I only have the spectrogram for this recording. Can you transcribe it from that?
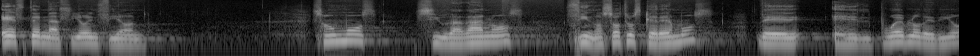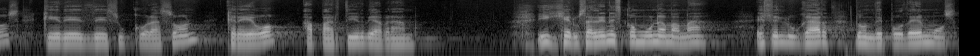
este nació en Sión. Somos ciudadanos, si nosotros queremos, de el pueblo de Dios que desde su corazón creó a partir de Abraham. Y Jerusalén es como una mamá, es el lugar donde podemos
